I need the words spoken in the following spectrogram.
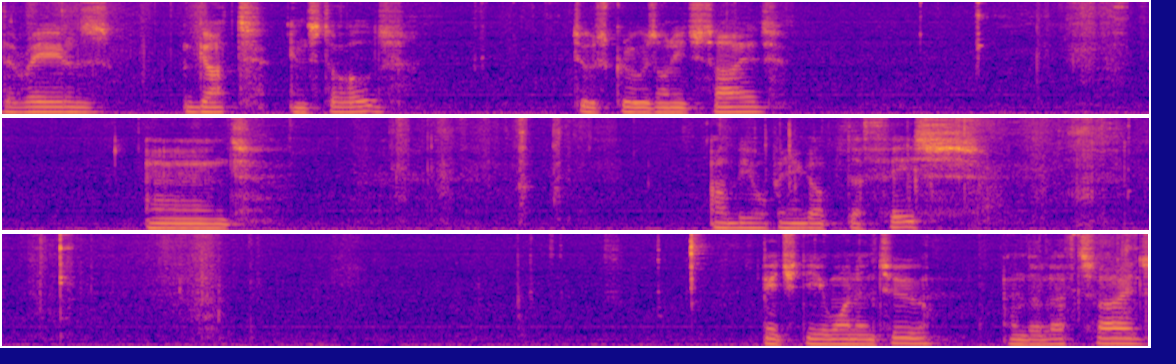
The rails got installed two screws on each side and I'll be opening up the face. HD 1 and 2 on the left side.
